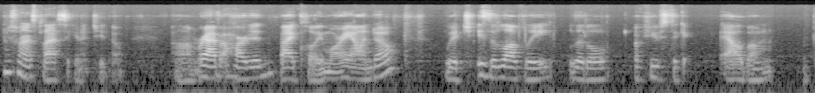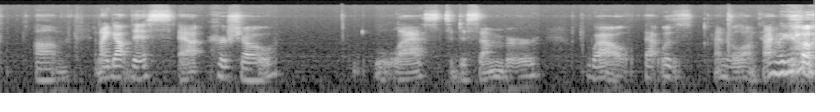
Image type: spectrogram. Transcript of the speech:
this one has plastic in it too, though. Um, Rabbit Hearted by Chloe Moriondo which is a lovely little acoustic album. Um, and I got this at her show last December. Wow, that was kind of a long time ago.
